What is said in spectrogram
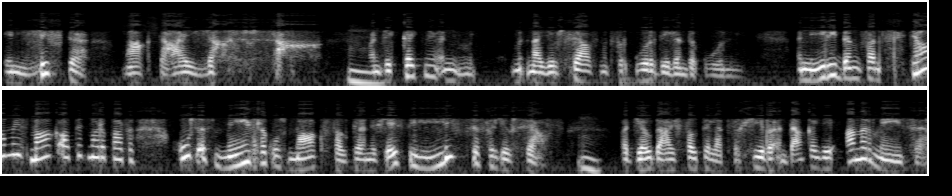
en liefde maak daai lig sag. Hmm. Want jy kyk nie in met, met, na jouself met veroordelende oë nie. En hierdie ding van ja, mens maak altyd maar 'n paar. Ons is menslik, ons maak foute en as jy is die liefde vir jouself Mm. Wat jou daai foute laat vergewe en dan kan jy ander mense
